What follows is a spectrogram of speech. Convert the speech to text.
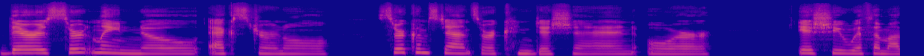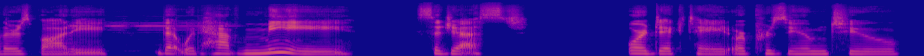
There is certainly no external circumstance or condition or issue with a mother's body that would have me suggest or dictate or presume to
